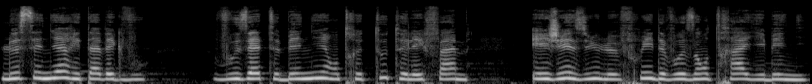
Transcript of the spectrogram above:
le Seigneur est avec vous. Vous êtes bénie entre toutes les femmes, et Jésus, le fruit de vos entrailles, est béni.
